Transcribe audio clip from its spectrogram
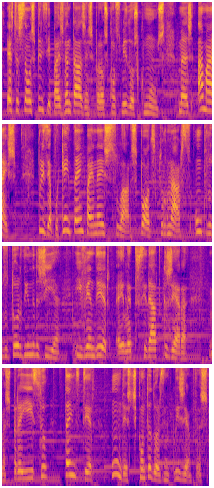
Estas são as principais vantagens para os consumidores comuns, mas há mais. Por exemplo, quem tem painéis solares pode tornar-se um produtor de energia e vender a eletricidade que gera, mas para isso tem de ter um destes contadores inteligentes.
